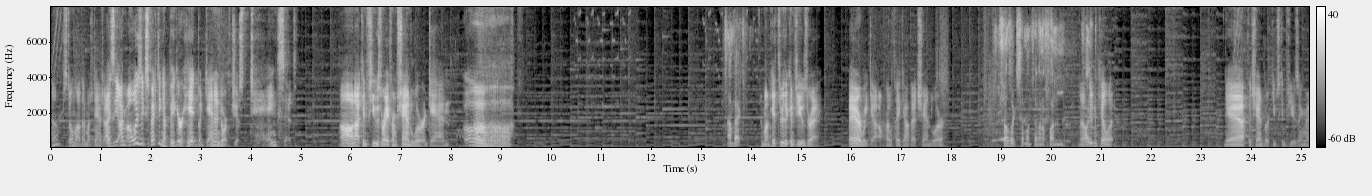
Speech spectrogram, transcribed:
Oh, still not that much damage. I see, I'm always expecting a bigger hit, but Ganondorf just tanks it. Oh, not Confuse Ray from Chandelure again. Ugh. I'm back. Come on, hit through the Confuse Ray. There we go. That'll take out that Chandelure. Sounds like someone's having a fun No, fight. didn't kill it. Yeah, the Chandelure keeps confusing me.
